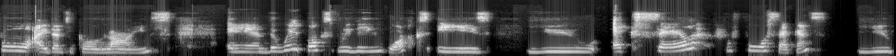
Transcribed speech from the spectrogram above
four identical lines. And the way box breathing works is you exhale for four seconds, you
